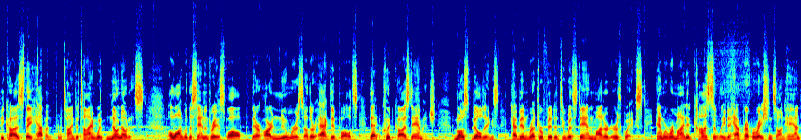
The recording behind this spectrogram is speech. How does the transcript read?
because they happen from time to time with no notice. Along with the San Andreas Fault, there are numerous other active faults that could cause damage. Most buildings have been retrofitted to withstand moderate earthquakes and we're reminded constantly to have preparations on hand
